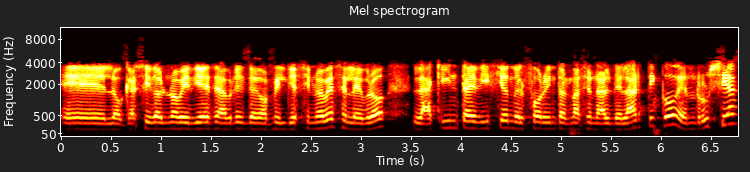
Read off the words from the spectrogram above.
eh, lo que ha sido el 9 y 10 de abril de 2019, celebró la quinta edición del Foro Internacional del Ártico en Rusia,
